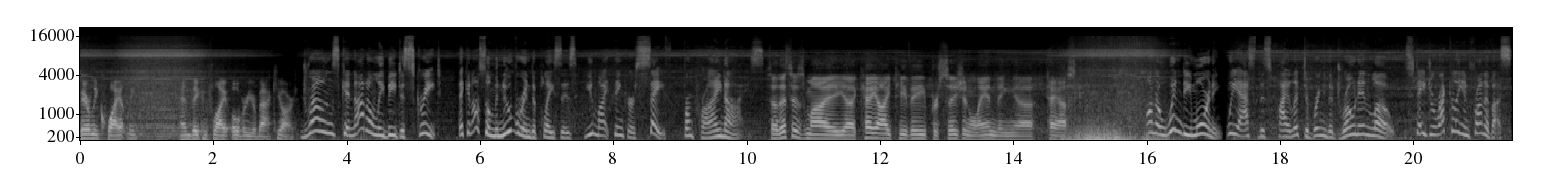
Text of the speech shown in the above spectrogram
fairly quietly, and they can fly over your backyard. Drones can not only be discreet, they can also maneuver into places you might think are safe from prying eyes. So this is my uh, KITV precision landing uh, task. On a windy morning, we asked this pilot to bring the drone in low, stay directly in front of us,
